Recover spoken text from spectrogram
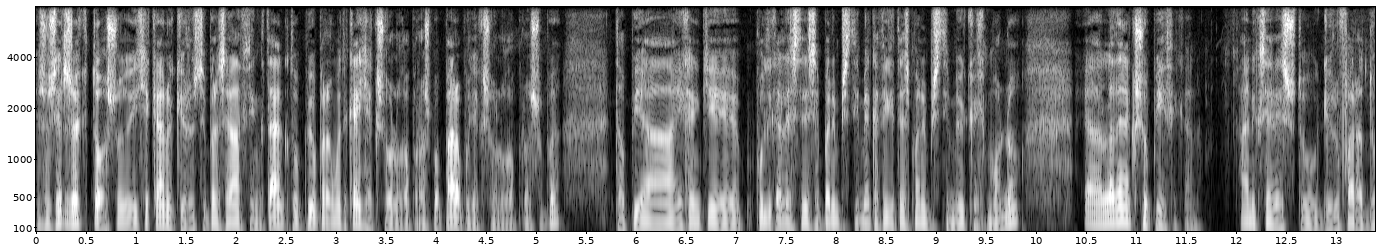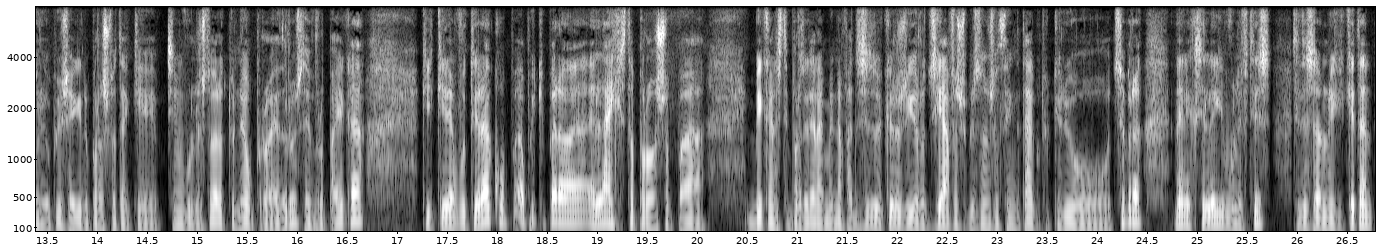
Στο ΣΥΡΙΖΑ όχι τόσο. Είχε κάνει ο κύριος Τσίπρα ένα think tank, το οποίο πραγματικά είχε αξιόλογα πρόσωπα, πάρα πολύ αξιόλογα πρόσωπα, τα οποία είχαν και πολύ καλές θέσεις πανεπιστήμια, καθηγητές πανεπιστημίου και όχι μόνο, αλλά δεν αξιοποιήθηκαν. Αν εξαιρέσεις του κύριου Φαραντούρη, ο οποίος έγινε πρόσφατα και σύμβουλος τώρα του νέου Προέδρου στα Ευρωπαϊκά, και η κυρία Βουτυράκου. Από εκεί πέρα ελάχιστα πρόσωπα μπήκαν στην πρώτη γραμμή. Να φανταστείτε, ο κύριος Γεροτζιάφα, ο οποίος ήταν στο think tank του κυρίου Τσίπρα, δεν εξελέγει βουλευτής στη Θεσσαλονίκη. Και ήταν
